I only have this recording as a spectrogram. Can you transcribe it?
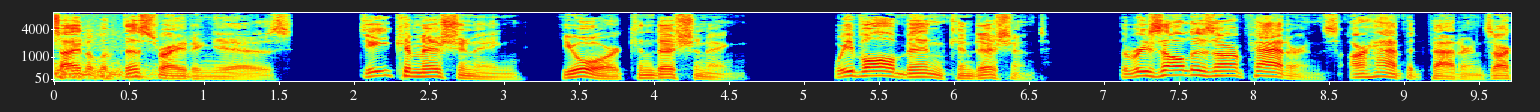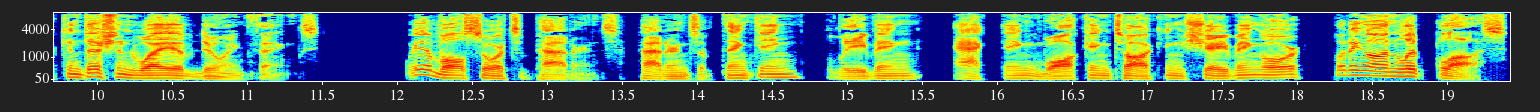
title of this writing is Decommissioning Your Conditioning. We've all been conditioned. The result is our patterns, our habit patterns, our conditioned way of doing things. We have all sorts of patterns patterns of thinking, believing, acting, walking, talking, shaving, or putting on lip gloss.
